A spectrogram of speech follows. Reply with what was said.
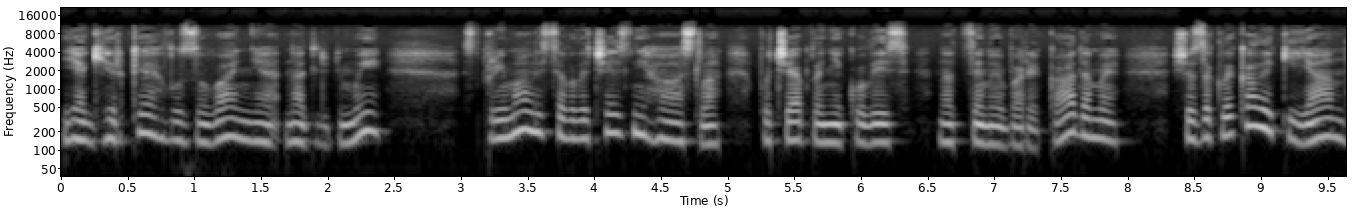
Як гірке глузування над людьми сприймалися величезні гасла, почеплені колись над цими барикадами, що закликали киян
